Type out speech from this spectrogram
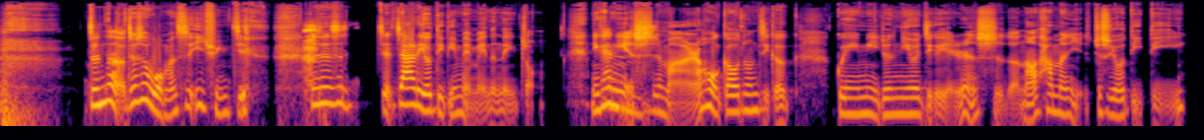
真的就是我们是一群姐，就是是姐家里有弟弟妹妹的那种。你看你也嗯。是嘛，然后我高中几个闺蜜，就是你有几个也认识的，然后他们也就是有弟弟，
